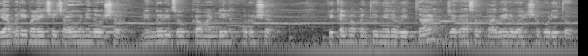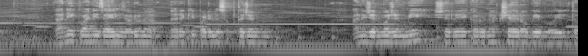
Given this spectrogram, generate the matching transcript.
या परिबळेचे चाळवणी दोष निंदोनी चोक्का मांडील पुरुष? विकल्पपंथी मिरविता जगास पावेल वंश बुडितो. अनेक वाणी जाईल झडून नरकी पडेल सप्तजन्म आणि जन्मजन्मी शरीर करून क्षयरोगी होईल तो.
